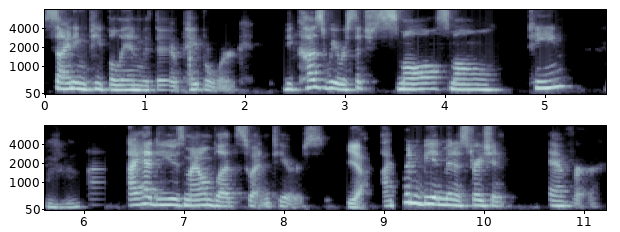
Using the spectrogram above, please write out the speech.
signing people in with their paperwork because we were such a small, small team. Mhm. I had to use my own blood, sweat, and tears. Yeah. I couldn't be administration ever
